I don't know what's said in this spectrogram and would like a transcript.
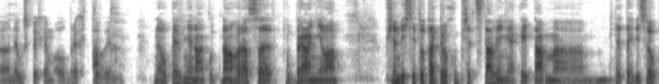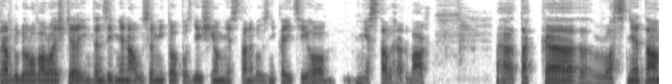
eh, neúspěchem Albrechtovým. Tak. Neopevněná Kutná hora se ubránila. Všem, když si to tak trochu představím, jaký tam, eh, kde tehdy se opravdu dolovalo ještě intenzivně na území toho pozdějšího města nebo vznikajícího města v hradbách, tak e, vlastně tam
